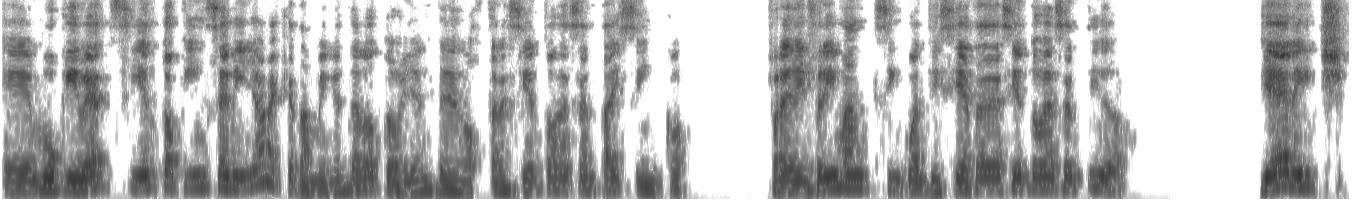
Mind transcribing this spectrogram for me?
eh, Mookie Betts 115 millones, que también es de los Dodgers, de los 365, Freddie Freeman 57 de 162, Yelich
